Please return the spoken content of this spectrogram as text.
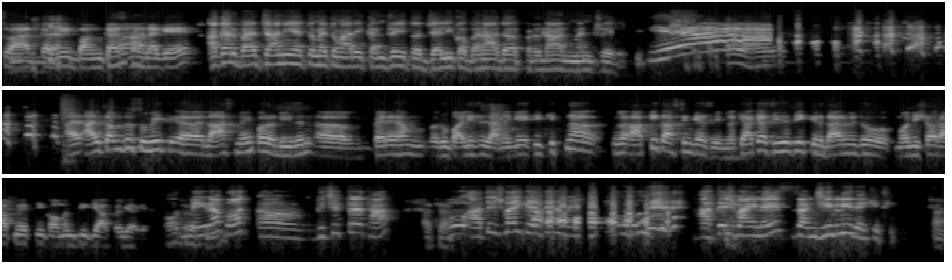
स्वाद कभी बंकस ना लगे। अगर बचानी है तुम्हें तुम्हारी कंट्री तो जेली को बना दो प्रधानमंत्री। I'll come to Sumit last में फॉर अ रीजन पहले हम रूपाली से जानेंगे कि कितना मतलब आपकी कास्टिंग कैसी मतलब क्या क्या चीज़ें थी किरदार में जो मोनिशा और आप में इतनी कॉमन थी कि आपको लिया गया? मेरा बहुत विचित्र था। अच्छा। वो आतिश भाई कहते हैं हमेशा उन्होंने आतिश भाई ने संजीवनी देखी थी। हाँ।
